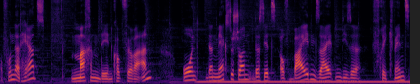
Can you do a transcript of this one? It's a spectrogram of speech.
Auf 100 Hertz machen den Kopfhörer an und dann merkst du schon, dass jetzt auf beiden Seiten diese Frequenz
